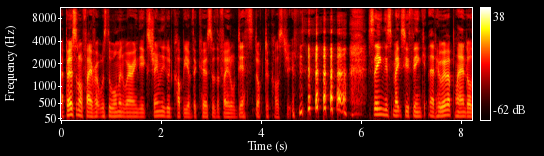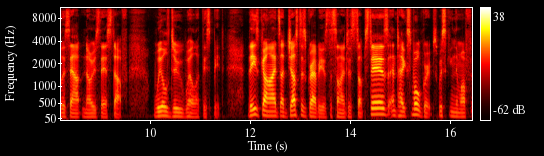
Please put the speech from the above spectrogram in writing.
A personal favourite was the woman wearing the extremely good copy of the Curse of the Fatal Death's Doctor costume. Seeing this makes you think that whoever planned all this out knows their stuff. We'll do well at this bit. These guides are just as grabby as the scientists upstairs and take small groups, whisking them off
